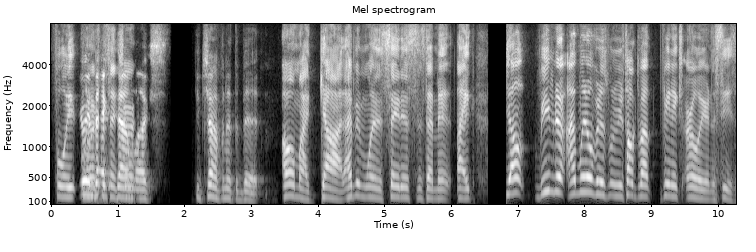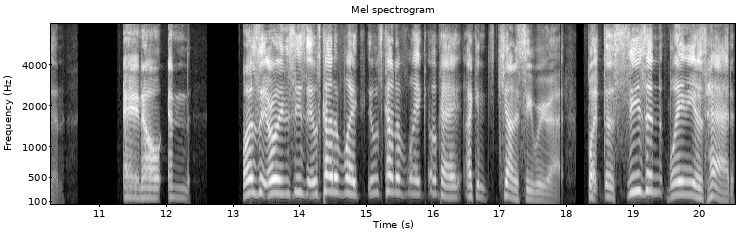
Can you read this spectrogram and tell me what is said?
fully. You're in 100% back down, sure? Lux. You're chomping at the bit. Oh my god, I've been wanting to say this since that man. Like, y'all, we've never, I went over this when we talked about Phoenix earlier in the season, and you know, and honestly, early in the season, it was kind of like, it was kind of like, okay, I can kind of see where you're at. But the season Blaney has had,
